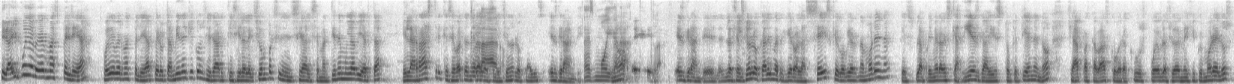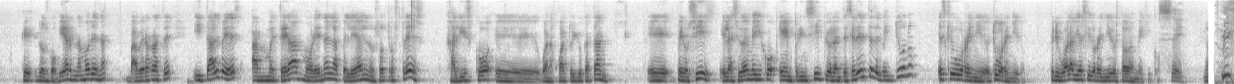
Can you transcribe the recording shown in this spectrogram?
Mira, ahí puede haber más pelea, puede haber más pelea, pero también hay que considerar que si la elección presidencial se mantiene muy abierta, el arrastre que se va a tener a las elecciones locales es grande. Es muy grande. Eh, es grande. Las elecciones locales me refiero a las seis que gobierna Morena, que es la primera vez que arriesga esto que tiene, ¿no? Chiapas, Tabasco, Veracruz, Puebla, Ciudad de México y Morelos que los gobierna Morena, va a haber arrastre, y tal vez a meter a Morena en la pelea en los otros tres, Jalisco, eh, Guanajuato y Yucatán. Eh, pero sí, en la Ciudad de México, en principio, el antecedente del 21 es que hubo reñido, estuvo reñido, pero igual había sido reñido Estado de México. Sí.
